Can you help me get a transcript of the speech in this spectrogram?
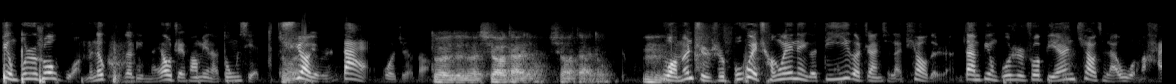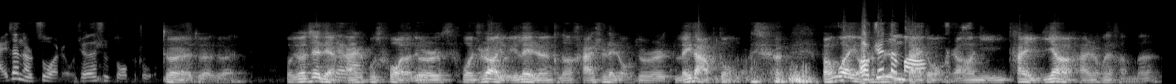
并不是说我们的骨子里没有这方面的东西，需要有人带。我觉得，对对对，需要带动，需要带动。嗯，我们只是不会成为那个第一个站起来跳的人，但并不是说别人跳起来，我们还在那儿坐着。我觉得是坐不住。对对对，我觉得这点还是不错的。就是我知道有一类人可能还是那种就是雷打不动，甭管有什么人带动，然后你他也一样还是会很闷。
